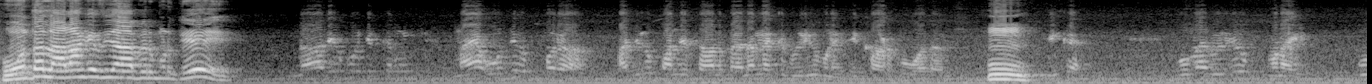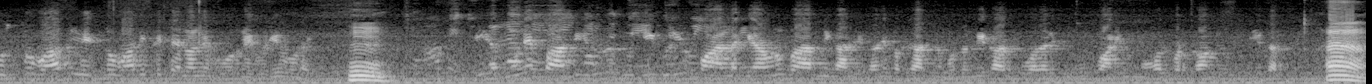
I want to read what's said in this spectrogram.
ਫੋਨ ਤਾਂ ਲਾ ਲਾਂਗੇ ਅਸੀਂ ਆ ਫਿਰ ਮੁੜ ਕੇ। ਨਾ ਦੇ ਕੋਈ ਚੱਕਰ ਨਹੀਂ। ਮੈਂ ਉਹਦੇ ਉੱਪਰ ਅੱਜ ਨੂੰ 5 ਸਾਲ ਪਹਿਲਾਂ ਮੈਂ ਇੱਕ ਵੀਡੀਓ ਬਣਾਈ ਸੀ ਖਾੜਕੂਵਾਦ ਵਾਲੀ ਹੂੰ। ਠੀਕ ਹੈ? ਉਹ ਮੈਂ ਵੀਡੀਓ ਬਣਾਈ। ਉਸ ਤੋਂ ਬਾਅਦ ਮੇਰੇ ਤੋਂ ਬਾਅਦ ਇੱਕ ਚੈਨਲ ਨੇ ਹੋਰ ਨੇ ਵੀਡੀਓ ਬਣਾਈ। ਹੂੰ। ਹੈ ਉਹਨੇ ਪਾਰਟੀ ਨੂੰ ਦੂਜੀ ਵੀਡੀਓ ਪਾਉਣ ਲੱਗਿਆ ਉਹਨੂੰ ਬਾਹਰ ਨਿਕਾਲ ਦਿੱਤਾ ਉਹਨੇ ਪ੍ਰਕਾਸ਼ ਨੂੰ ਬੋਲਣ ਦੀ ਖਾੜਕੂਵਾਦ ਵਾਲੀ ਵੀਡੀਓ ਪਾਣੀ ਨੂੰ ਮਾਹੌਲ ਭੜਕਾ ਠੀਕ ਹੈ ਹਾਂ।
